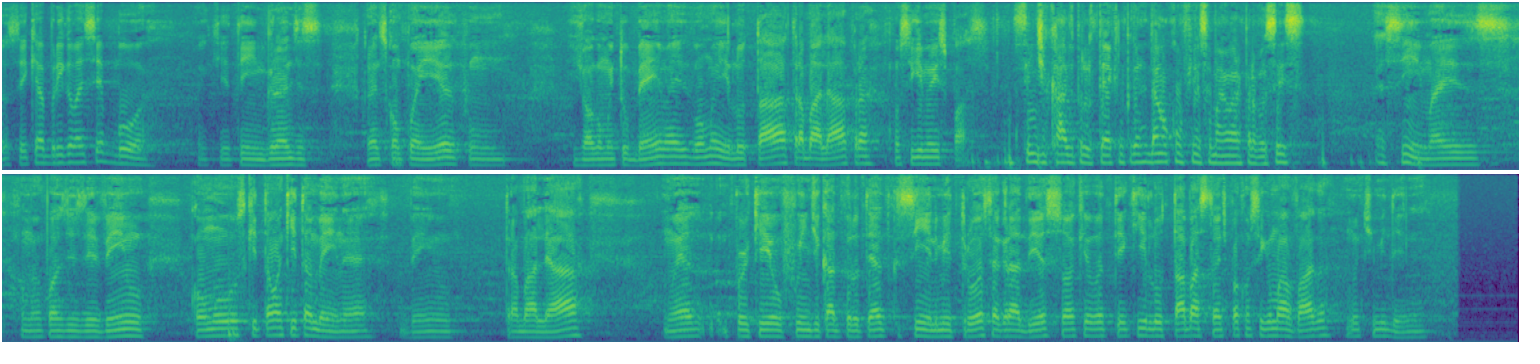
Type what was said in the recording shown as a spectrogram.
Eu sei que a briga vai ser boa, porque tem grandes, grandes companheiros com, que jogam muito bem, mas vamos aí, lutar, trabalhar para conseguir meu espaço. Ser indicado pelo técnico né? dá uma confiança maior para vocês? É sim, mas como eu posso dizer, venho como os que estão aqui também, né? Venho trabalhar. Não é porque eu fui indicado pelo técnico, sim, ele me trouxe, agradeço, só que eu vou ter que lutar bastante para conseguir uma vaga no time dele. Né?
